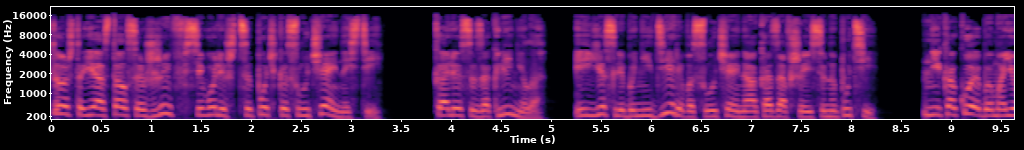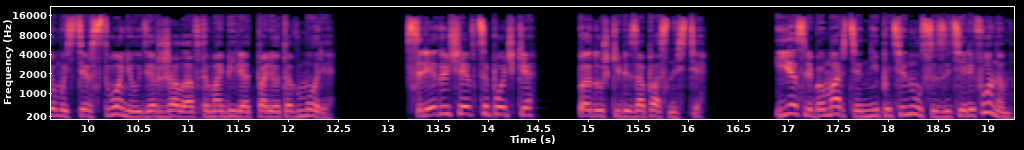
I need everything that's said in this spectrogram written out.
То, что я остался жив, всего лишь цепочка случайностей. Колеса заклинило, и если бы не дерево, случайно оказавшееся на пути, никакое бы мое мастерство не удержало автомобиль от полета в море. Следующее в цепочке — подушки безопасности. Если бы Мартин не потянулся за телефоном,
